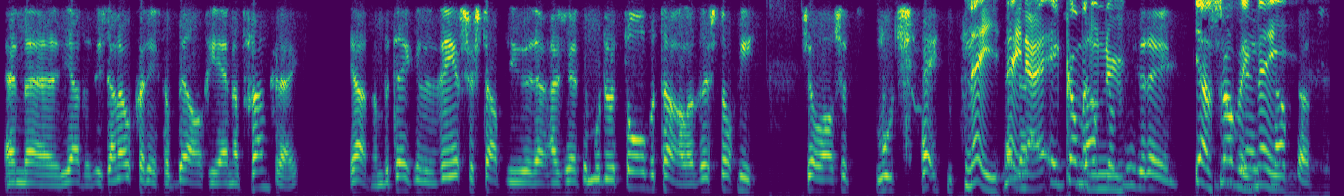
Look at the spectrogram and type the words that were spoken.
En uh, ja, dat is dan ook gericht op België en op Frankrijk. Ja, dan betekent het de eerste stap die we daar gaan zetten, moeten we tol betalen. Dat is toch niet zoals het moet zijn. Nee, nee, nou, ik kan me dan nu. Iedereen. Ja, snap iedereen ik. Nee. dat.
